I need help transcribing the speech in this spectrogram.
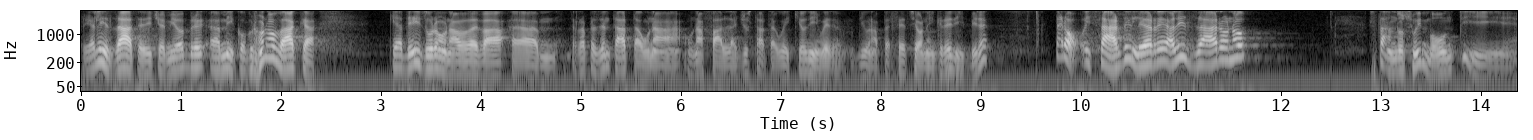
realizzate, dice il mio amico Bruno Vacca, che addirittura una aveva ehm, rappresentata una, una, falla aggiustata con i chiodini di una perfezione incredibile, però i sardi le realizzarono stando sui monti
